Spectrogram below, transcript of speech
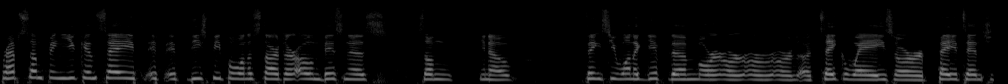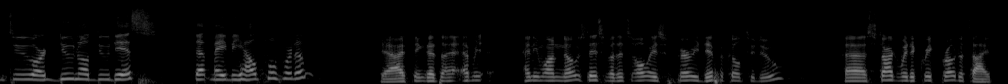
perhaps something you can say if, if, if these people want to start their own business. Some, you know, things you want to give them, or, or, or, or, or takeaways, or pay attention to, or do not do this that may be helpful for them. Yeah, I think that uh, every, anyone knows this, but it's always very difficult to do. Uh, start with a quick prototype.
